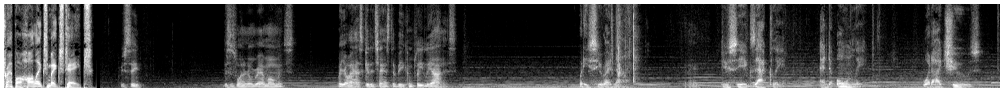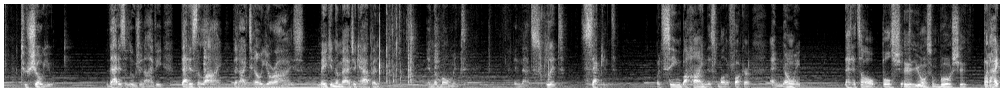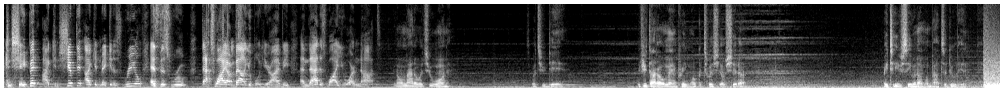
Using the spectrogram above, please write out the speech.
Trapaholics Mixtapes. You see, this is one of them rare moments where your ass get a chance to be completely honest. What do you see right now? You see exactly and only what I choose to show you. That is illusion, Ivy. That is the lie that I tell your eyes. Making the magic happen in the moment, in that split second. But seeing behind this motherfucker and knowing that it's all bullshit. Yeah, you on some bullshit. But I can shape it, I can shift it, I can make it as real as this room. That's why I'm valuable here, Ivy, and that is why you are not. It don't matter what you wanted. It's what you did. If you thought old man Primo could twist your shit up, wait till you see what I'm about to do here.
